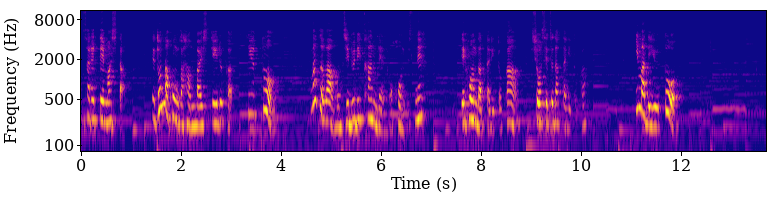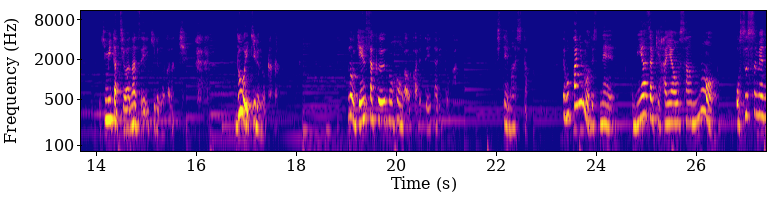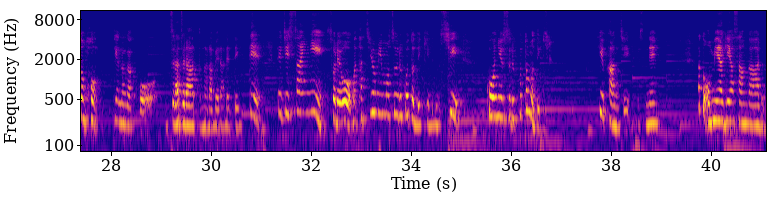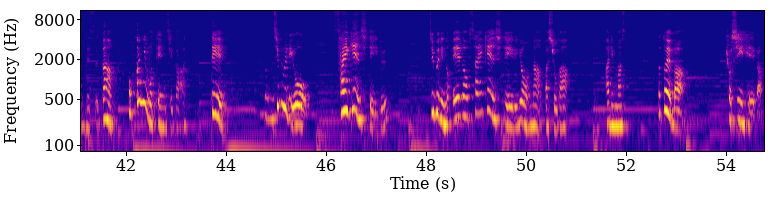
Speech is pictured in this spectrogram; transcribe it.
されてました。でどんな本が販売しているかっていうと、まずはもうジブリ関連の本ですね。絵本だったりとか、小説だったりとか。今で言うと、君たちはなぜ生きるのかだっけ？どう生きるのかか。の原作の本が置かれていたりとか。してました。で他にもですね、宮崎駿さんのおすすめの本っていうのがこうずらずらっと並べられていてで実際にそれを、まあ、立ち読みもすることできるし購入することもできるっていう感じですねあとお土産屋さんがあるんですが他にも展示があってジブリを再現しているジブリの映画を再現しているような場所があります。例えば、巨神兵が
